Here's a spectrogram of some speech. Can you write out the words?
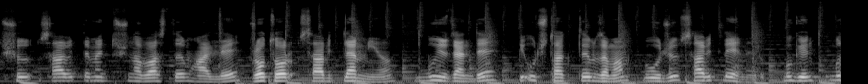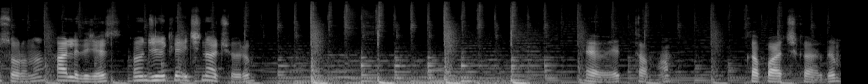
şu sabitleme tuşuna bastığım halde rotor sabitlenmiyor. Bu yüzden de bir uç taktığım zaman bu ucu sabitleyemiyorum. Bugün bu sorunu halledeceğiz. Öncelikle içini açıyorum. Evet tamam. Kapağı çıkardım.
